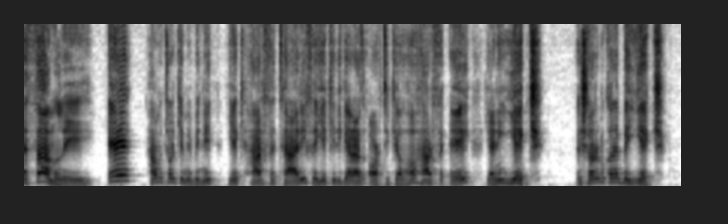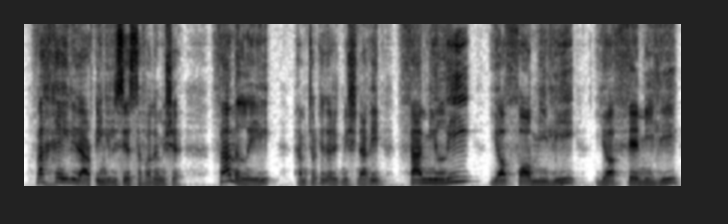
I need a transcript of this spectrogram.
A family. A همونطور که می‌بینید یک حرف تعریف یکی دیگر از آرتیکل ها حرف A یعنی یک. اشاره می‌کنه به یک. و خیلی در انگلیسی استفاده میشه. Family همینطور که دارید میشنوید فامیلی یا فامیلی یا فامیلی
